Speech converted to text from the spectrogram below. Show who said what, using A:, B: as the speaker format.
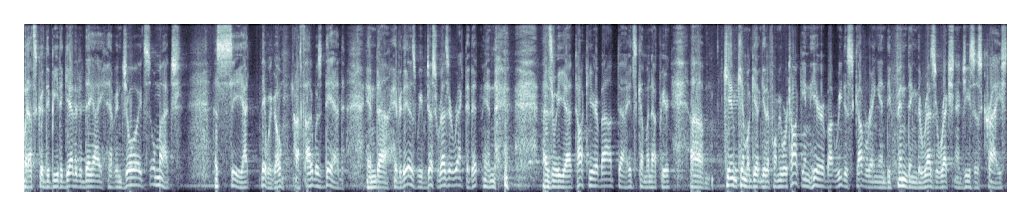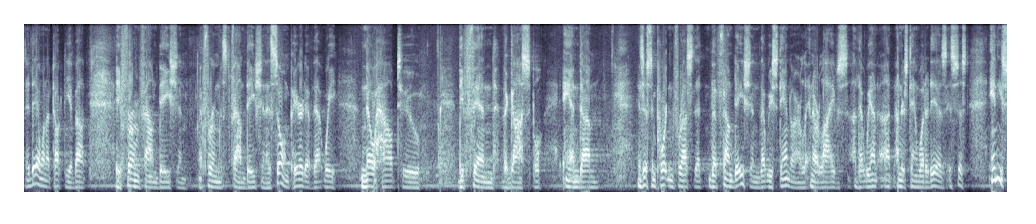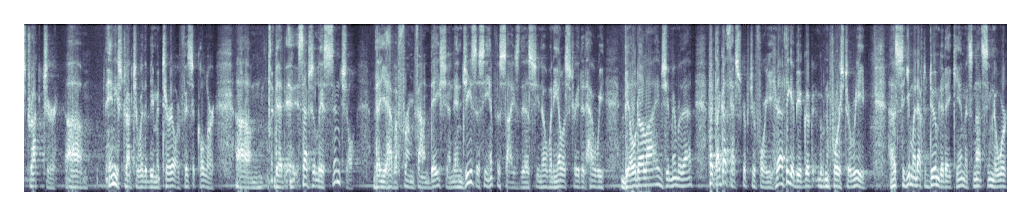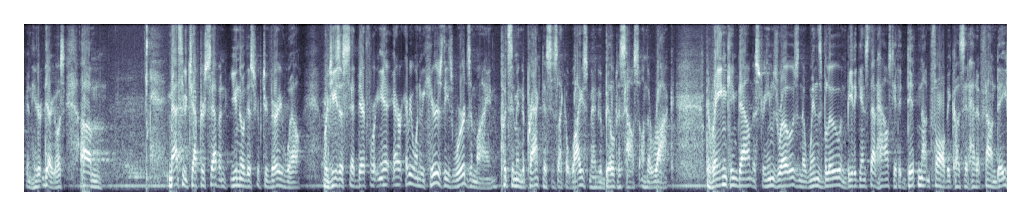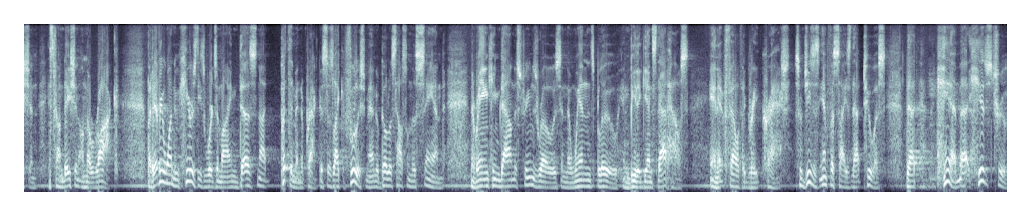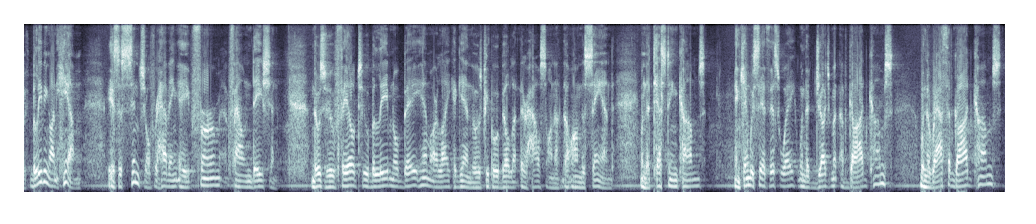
A: Well, it's good to be together today. I have enjoyed so much. Let's see. I, there we go. I thought it was dead. And uh, if it is, we've just resurrected it. And as we uh, talk here about, uh, it's coming up here. Um, Kim, Kim will get, get it for me. We're talking here about rediscovering and defending the resurrection of Jesus Christ. Today I want to talk to you about a firm foundation. A firm foundation. It's so imperative that we know how to defend the gospel. And um, it's just important for us that the foundation that we stand on in our lives, uh, that we un- understand what it is. It's just any structure. Um, any structure, whether it be material or physical, or um, that it's absolutely essential that you have a firm foundation. And Jesus, he emphasized this, you know, when he illustrated how we build our lives. You remember that? In fact, I got that scripture for you here. I think it'd be a good, good one for us to read. Uh, so you might have to do them today, Kim. It's not seeming to work in here. There it goes. Um, Matthew chapter 7, you know this scripture very well, where Jesus said, Therefore, er, everyone who hears these words of mine, puts them into practice, is like a wise man who built his house on the rock. The rain came down, the streams rose, and the winds blew and beat against that house, yet it did not fall because it had a foundation, its foundation on the rock. But everyone who hears these words of mine does not put them into practice is like a foolish man who built his house on the sand. The rain came down, the streams rose, and the winds blew and beat against that house, and it fell with a great crash. So Jesus emphasized that to us, that him, uh, his truth, believing on him, is essential for having a firm foundation. Those who fail to believe and obey him are like, again, those people who build their house on, a, on the sand. When the testing comes, and can we say it this way? When the judgment of God comes, when the wrath of God comes,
